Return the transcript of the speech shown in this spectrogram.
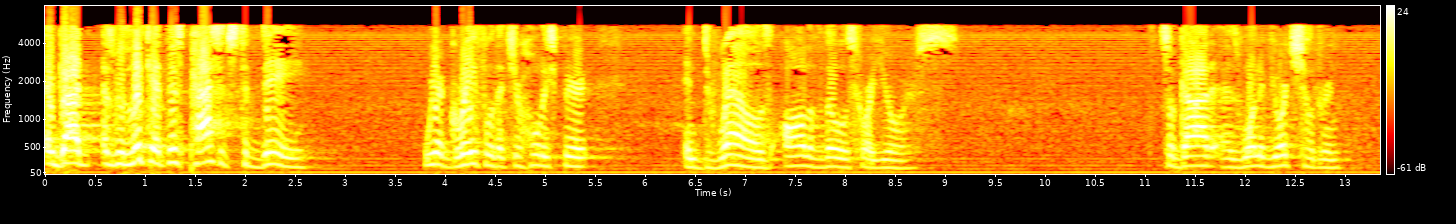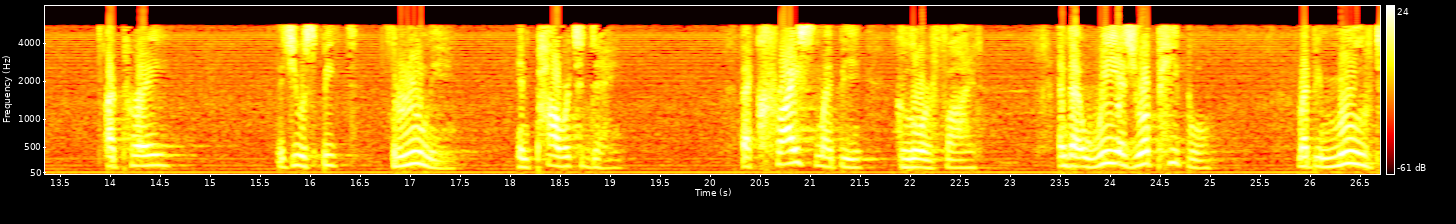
And God, as we look at this passage today, we are grateful that your Holy Spirit indwells all of those who are yours. So, God, as one of your children, I pray that you will speak through me in power today. That Christ might be glorified. And that we, as your people, might be moved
